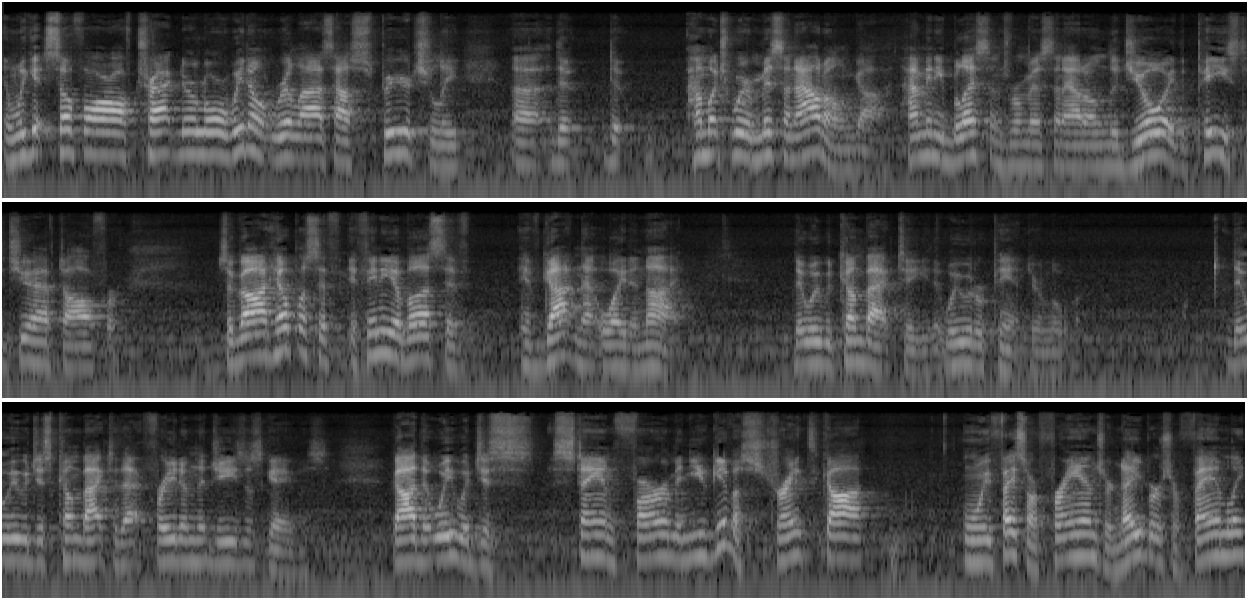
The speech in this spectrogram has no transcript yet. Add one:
And we get so far off track, dear Lord, we don't realize how spiritually uh, that, that how much we're missing out on, God. How many blessings we're missing out on, the joy, the peace that you have to offer. So, God, help us if, if any of us have, have gotten that way tonight, that we would come back to you, that we would repent, dear Lord. That we would just come back to that freedom that Jesus gave us. God, that we would just stand firm and you give us strength, God, when we face our friends or neighbors or family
